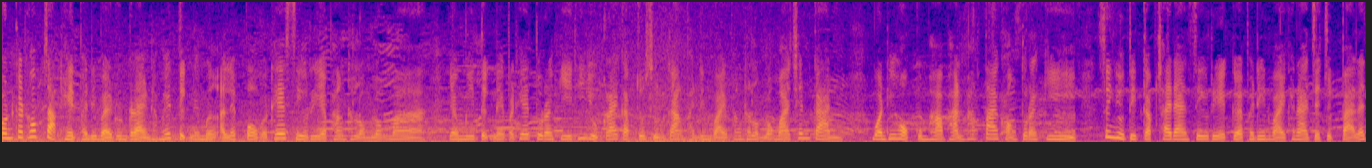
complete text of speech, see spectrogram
ผลกระทบจากเหตุแผ่นดินไหวรุนแรงทำให้ตึกในเมืองอเลปโปประเทศซีเรียพังถล่มลงมา ยังมีตึกในประเทศตุรกีที่อยู่ใกล้กับจุดศูนย์กลางแผ่นดินไหวพังถล่มลงมาเช่นกัน วันที่ 6 กุมภาพันธ์ภาคใต้ของตุรกี ซึ่งอยู่ติดกับชายแดนซีเรียเกิดแผ่นดินไหวขนาด 7.8 และ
